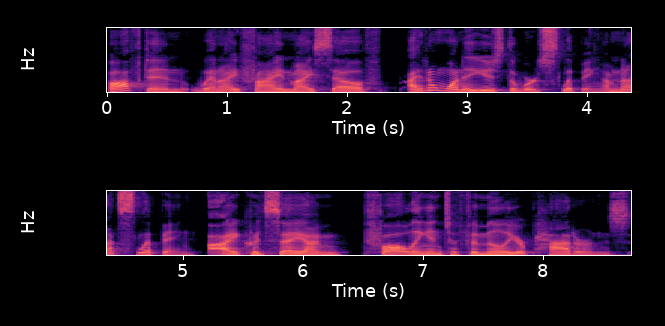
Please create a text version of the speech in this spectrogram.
often when I find myself I don't want to use the word slipping. I'm not slipping. I could say I'm falling into familiar patterns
